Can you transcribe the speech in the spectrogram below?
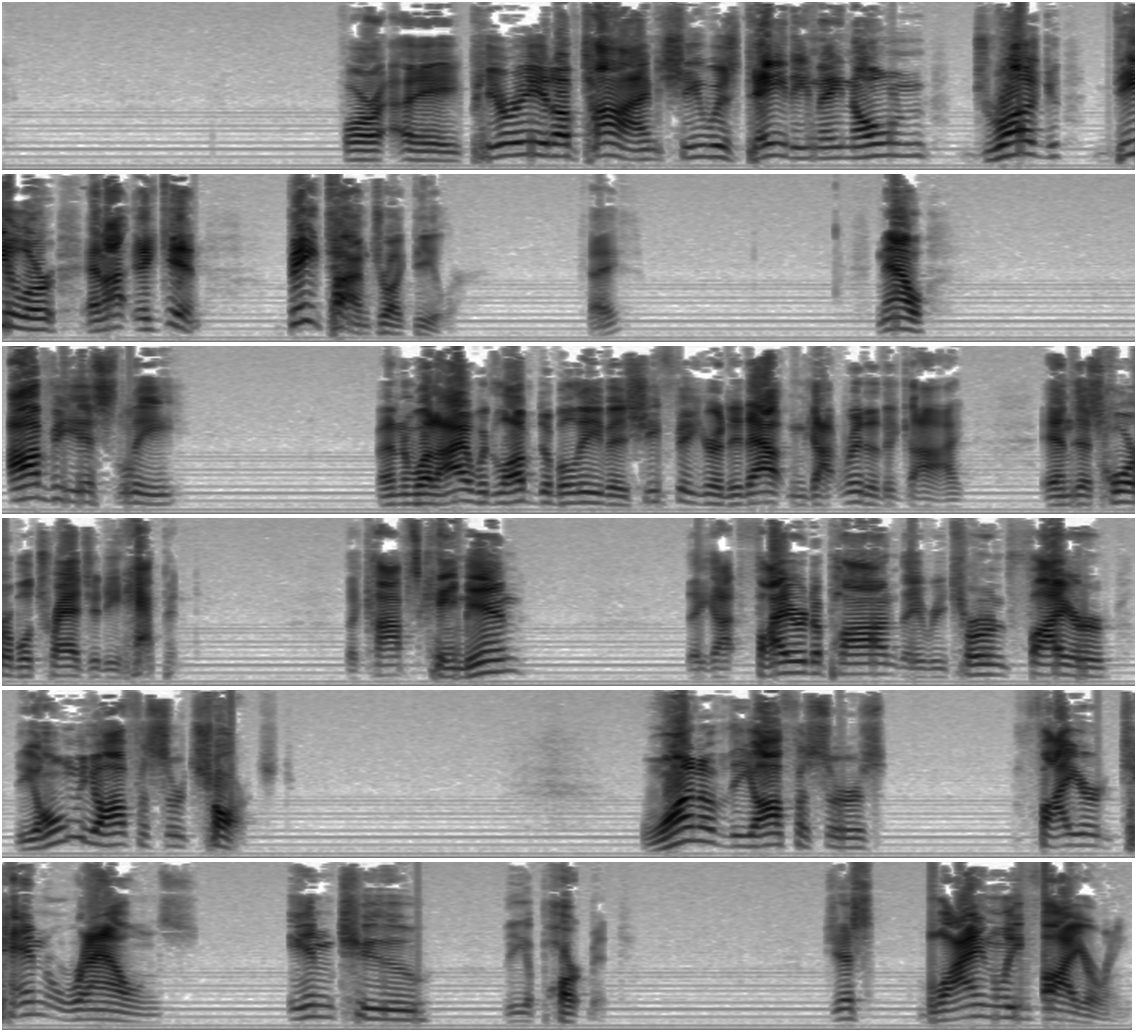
for a period of time, she was dating a known drug dealer, and I, again, big time drug dealer. Okay? Now, obviously, and what I would love to believe is she figured it out and got rid of the guy, and this horrible tragedy happened. The cops came in, They got fired upon. They returned fire. The only officer charged. One of the officers fired 10 rounds into the apartment. Just blindly firing,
